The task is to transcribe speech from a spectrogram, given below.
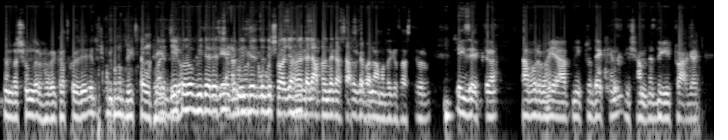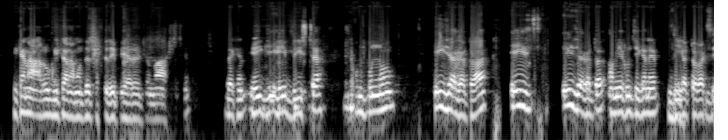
আমরা সুন্দরভাবে কাজ করে এটা সম্পূর্ণ ব্রিজটা উঠে যে কোনো গিটারের সার্ভিসের যদি প্রয়োজন হয় তাহলে আপনাদের কাছে আসতে পারেন আমাদের কাছে আসতে পারবে। এই যে একটা তারপরে ভাইয়া আপনি একটু দেখেন এই সামনের দিকে একটু আগে এখানে আরও গিটার আমাদের কাছে রিপেয়ারের জন্য আসছে। দেখেন এই এই ব্রিজটা সম্পূর্ণ এই জায়গাটা এই এই জায়গাটা আমি এখন যেখানে গিটারটা রাখছি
